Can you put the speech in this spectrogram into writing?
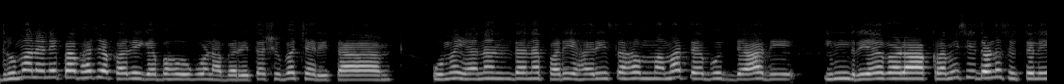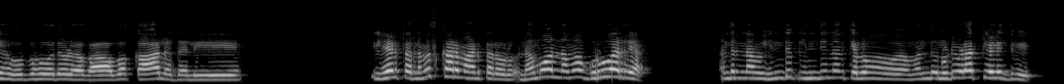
ಧ್ರುವ ನೆನಪ ಭಜಕರಿಗೆ ಬಹುಗುಣ ಭರಿತ ಶುಭ ಚರಿತ. ಉಮಯನಂದನ ಪರಿಹರಿ ಪರಿಹರಿಸಹ ಮಮತೆ ಬುದ್ಧಾದಿ ಇಂದ್ರಿಯಗಳ ಕ್ರಮಿಸಿದಣು ಸುತ್ತಲಿ ಹೋಗಬಹುದೊಳಗಾವ ಕಾಲದಲ್ಲಿ. ಇಲ್ಲಿ ಹೇಳ್ತಾರೆ, ನಮಸ್ಕಾರ ಮಾಡ್ತಾರೆ ಅವರು. ನಮೋ ನಮೋ ಗುರುವರ್ಯ. ಅಂದ್ರೆ ನಾವು ಹಿಂದಕ್ಕೆ ಹಿಂದಿನ ಕೆಲವು ಒಂದು ನುಡಿಯೊಳಗೆ ಕೇಳಿದ್ವಿ.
